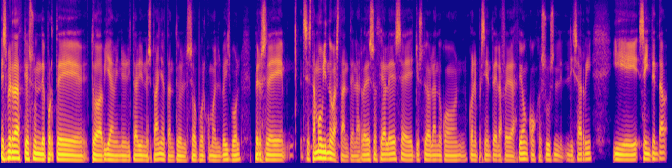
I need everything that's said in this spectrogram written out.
Es verdad que es un deporte todavía minoritario en España, tanto el softball como el béisbol, pero se, está moviendo bastante en las redes sociales. Eh, yo estoy hablando con, con, el presidente de la federación, con Jesús Lizarri, y se intenta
